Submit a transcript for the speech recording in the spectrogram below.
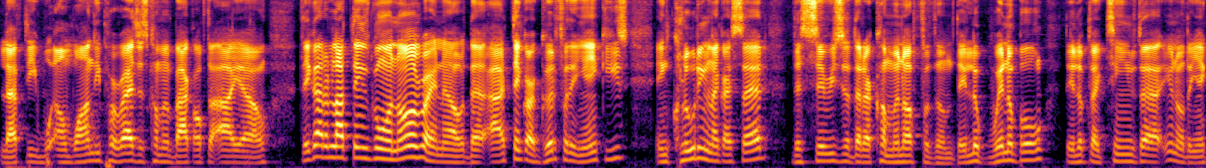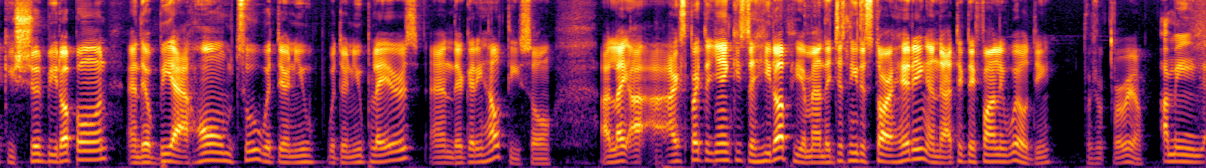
lefty. Um, Wandy Perez is coming back off the IL. They got a lot of things going on right now that I think are good for the Yankees, including, like I said, the series that are coming up for them. They look winnable. They look like teams that you know the Yankees should beat up on, and they'll be at home too with their new with their new players, and they're getting healthy. So, I like I, I expect the Yankees to heat up here, man. They just need to start hitting, and I think they finally will, D. For, for real. I mean,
